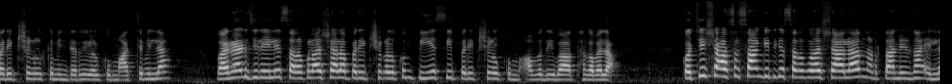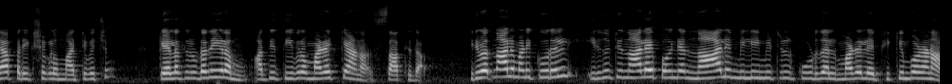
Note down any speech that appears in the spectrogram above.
പരീക്ഷകൾക്കും ഇന്റർവ്യൂകൾക്കും മാറ്റമില്ല. വയനാട് ജില്ലയിലെ സർവകലാശാല പരീക്ഷകൾക്കും പി എസ് സി പരീക്ഷകൾക്കും അവധി ബാധകമല്ല. കൊച്ചി ശാസ്ത്ര സാങ്കേതിക സർവകലാശാല നടത്താനിരുന്ന എല്ലാ പരീക്ഷകളും മാറ്റിവെച്ചു. കേരളത്തിലുടനീളം അതിതീവ്ര മഴയ്ക്കാണ് സാധ്യത. ഇരുപത്തിനാല് മണിക്കൂറിൽ ഇരുന്നൂറ്റി നാല് പോയിന്റ് നാല് മില്ലിമീറ്ററിൽ കൂടുതൽ മഴ ലഭിക്കുമ്പോഴാണ്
